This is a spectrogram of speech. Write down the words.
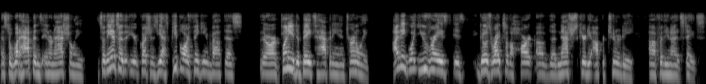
as to what happens internationally so the answer to your question is yes people are thinking about this there are plenty of debates happening internally i think what you've raised is goes right to the heart of the national security opportunity uh, for the united states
